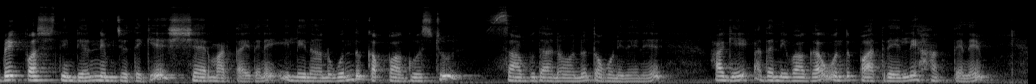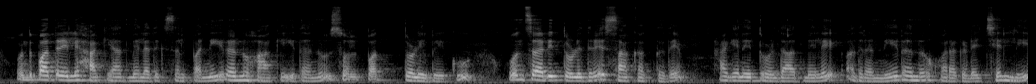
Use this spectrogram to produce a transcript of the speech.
ಬ್ರೇಕ್ಫಾಸ್ಟ್ ತಿಂಡಿಯನ್ನು ನಿಮ್ಮ ಜೊತೆಗೆ ಶೇರ್ ಮಾಡ್ತಾ ಇದ್ದೇನೆ. ಇಲ್ಲಿ ನಾನು ಒಂದು ಕಪ್ ಆಗುವಷ್ಟು ಸಾಬುದಾನವನ್ನು ತೊಗೊಂಡಿದ್ದೇನೆ. ಹಾಗೆ ಅದನ್ನು ಇವಾಗ ಒಂದು ಪಾತ್ರೆಯಲ್ಲಿ ಹಾಕ್ತೇನೆ. ಒಂದು ಪಾತ್ರೆಯಲ್ಲಿ ಹಾಕಿ ಆದಮೇಲೆ ಅದಕ್ಕೆ ಸ್ವಲ್ಪ ನೀರನ್ನು ಹಾಕಿ ಇದನ್ನು ಸ್ವಲ್ಪ ತೊಳಿಬೇಕು. ಒಂದು ಸಾರಿ ತೊಳೆದರೆ ಸಾಕಾಗ್ತದೆ. ಹಾಗೆಯೇ ತೊಳೆದಾದ್ಮೇಲೆ ಅದರ ನೀರನ್ನು ಹೊರಗಡೆ ಚೆಲ್ಲಿ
